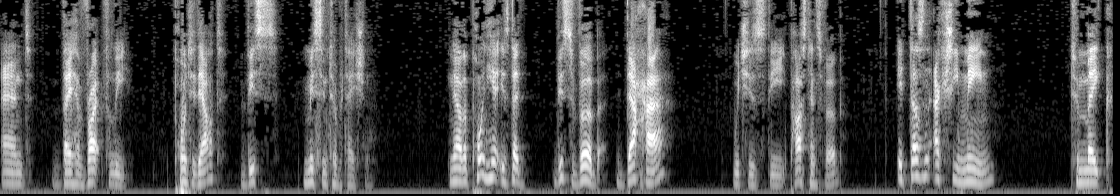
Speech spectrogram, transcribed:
and they have rightfully pointed out this misinterpretation. Now, the point here is that this verb daha, which is the past tense verb, it doesn't actually mean to make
